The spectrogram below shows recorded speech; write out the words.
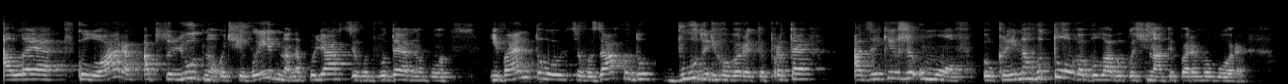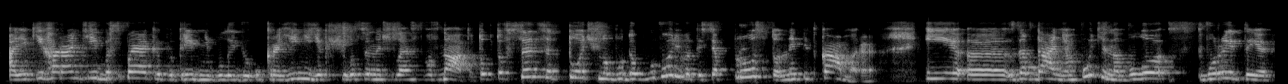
Але в кулуарах абсолютно очевидно на полях цього дводенного івенту, цього заходу будуть говорити про те, а за яких же умов Україна готова була би починати переговори. А які гарантії безпеки потрібні були б Україні, якщо це не членство в НАТО? Тобто, все це точно буде обговорюватися просто не під камери. І е, завданням Путіна було створити е,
